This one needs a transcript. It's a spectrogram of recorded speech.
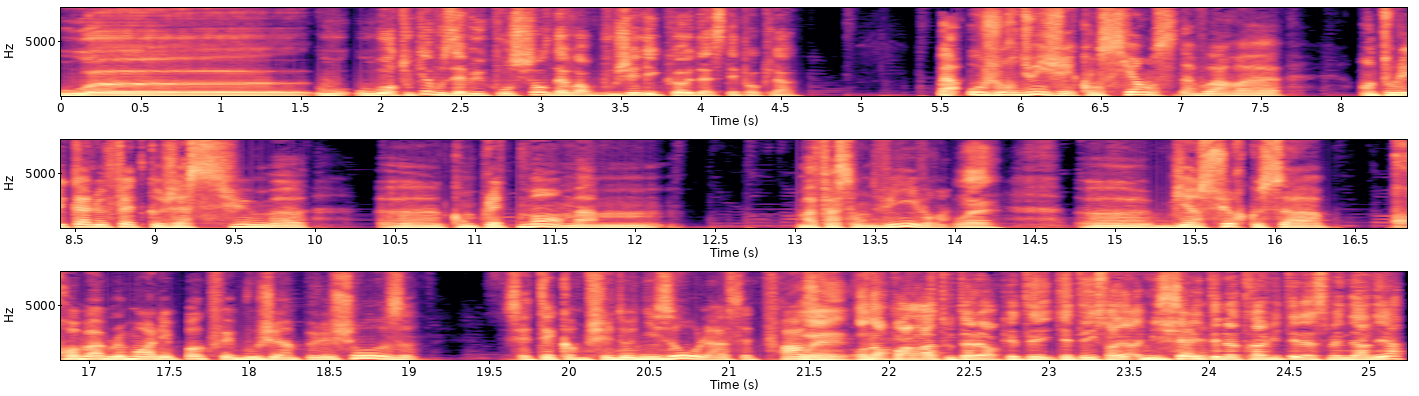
ou, euh, ou, ou en tout cas vous avez eu conscience d'avoir bougé les codes à cette époque-là? Bah, Aujourd'hui, j'ai conscience d'avoir, euh, en tous les cas, le fait que j'assume euh, euh, complètement ma, ma façon de vivre. Ouais. Euh, bien sûr que ça a probablement à l'époque fait bouger un peu les choses. C'était comme chez Deniso, là, cette phrase. Ouais, on en reparlera tout à l'heure, qui était, qui était extraordinaire. Michel était notre invité la semaine dernière.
